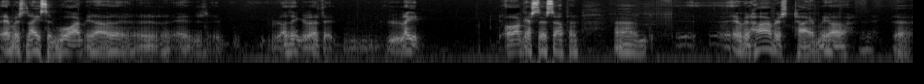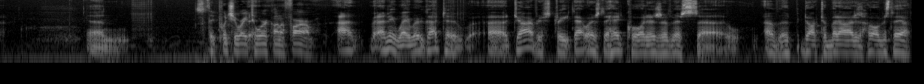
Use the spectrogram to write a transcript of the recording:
it was nice and warm. You know, I think it was late August or something, and it was harvest time, you know. Uh, and so they put you right to work on a farm. And anyway, we got to uh, Jarvis Street. That was the headquarters of this uh, of the Dr. Barnardo's homes there,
